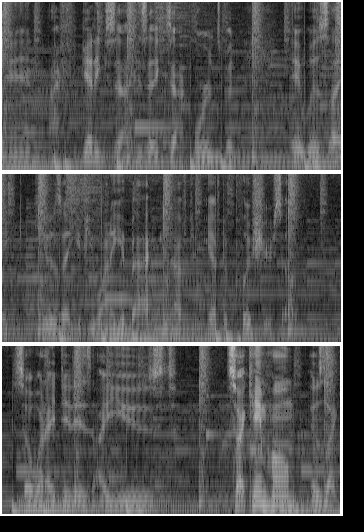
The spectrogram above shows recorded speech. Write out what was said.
and I forget exact his exact words, but it was like he was like, if you want to get back, you have to you have to push yourself. So what I did is I used. So I came home. It was like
